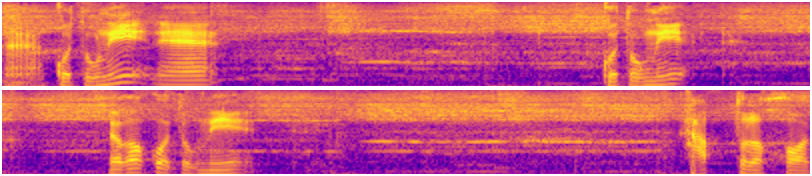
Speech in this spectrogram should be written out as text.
อ่ากดตรงนี้นะฮะ กดตรงนี้ แล้วก็กดตรงนี้อัพตัวละคร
